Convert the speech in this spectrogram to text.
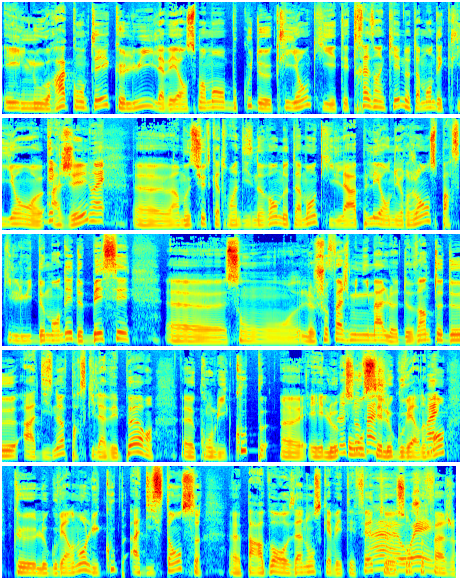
Et il nous racontait que lui, il avait en ce moment beaucoup de clients qui étaient très inquiets, notamment des clients euh, Des- âgés. Ouais. Euh, un monsieur de 99 ans, notamment, qui l'a appelé en urgence parce qu'il lui demandait de baisser euh, son, le chauffage minimal de 22 à 19 parce qu'il avait peur qu'on lui coupe, et le, Le 11 chauffage. c'est le gouvernement, Ouais. que le gouvernement lui coupe à distance par rapport aux annonces qui avaient été faites Ah, son ouais. chauffage.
